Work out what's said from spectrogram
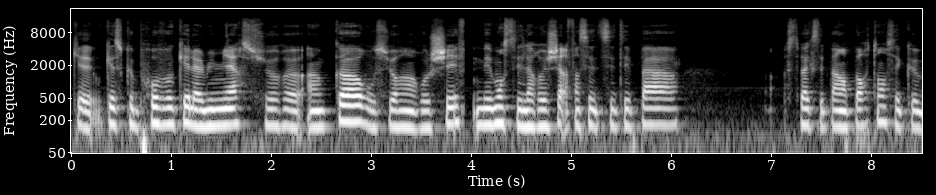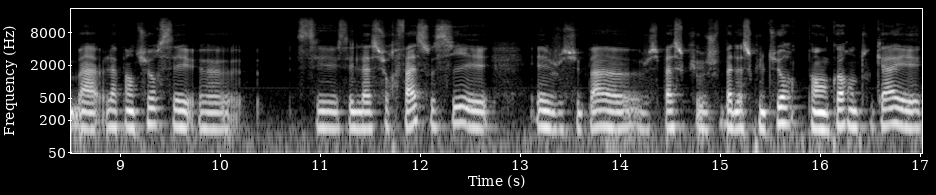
qu'est-ce que provoquait la lumière sur euh, un corps ou sur un rocher. Mais bon, c'est la recherche, enfin, c'était pas c'est pas que c'est pas important, c'est que bah, la peinture, c'est euh, c'est de la surface aussi. Et, et je suis pas, je suis pas, je fais pas de la sculpture, pas encore en tout cas. Et,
